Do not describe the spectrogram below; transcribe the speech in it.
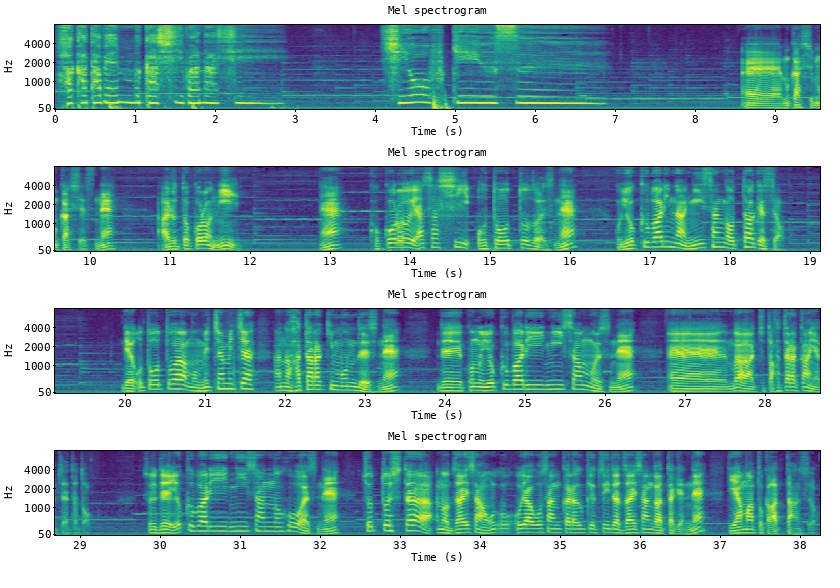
博多弁昔話。潮吹き薄。えー、昔々ですね。あるところにね心優しい弟とですね欲張りな兄さんがおったわけですよ。で弟はもうめちゃめちゃあの働き者でですねでこの欲張り兄さんもですね、えー、まあちょっと働かんやつやったと。それで欲張り兄さんの方はですねちょっとしたあの財産親御さんから受け継いだ財産があったけんねで山とかあったんですよ。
